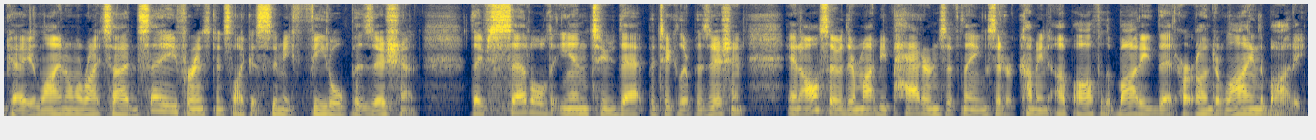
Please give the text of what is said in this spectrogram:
Okay. Lying on the right side and say, for instance, like a semi fetal position they've settled into that particular position. And also, there might be patterns of things that are coming up off of the body that are underlying the body.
